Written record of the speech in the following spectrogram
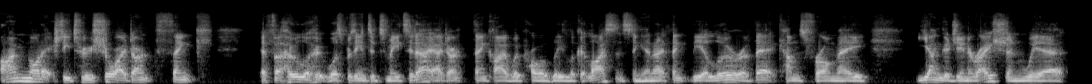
I'm not actually too sure. I don't think if a hula hoop was presented to me today, I don't think I would probably look at licensing. And I think the allure of that comes from a younger generation where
